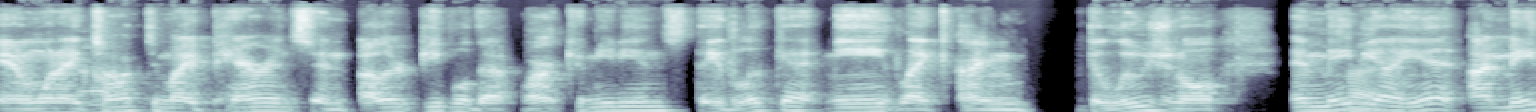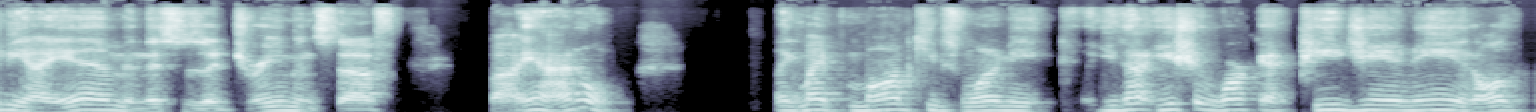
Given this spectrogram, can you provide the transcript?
And when I Yeah. talk to my parents and other people that aren't comedians, they look at me like I'm delusional. And maybe Right. I am. I maybe I am, and this is a dream and stuff. But yeah, I don't like my mom keeps wanting me, you got you should work at PG&E and all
